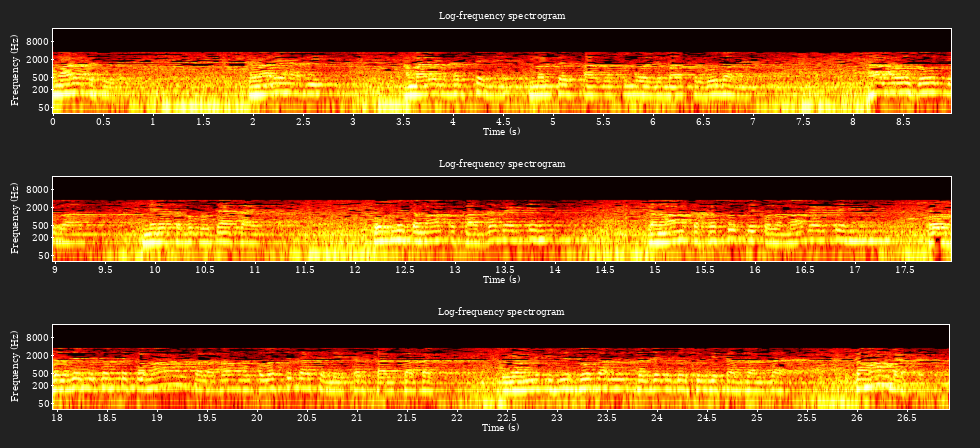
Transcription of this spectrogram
ہمارا قصور ہمارے یہاں ابھی ہمارے مدرسے میں مرکز آب و جماعت سرگودا میں ہر روز دور کے بعد میرا سبق ہوتا ہے قائد اس میں تمام اساتذہ بیٹھتے ہیں، تمام تخصص کے علماء بیٹھتے ہیں اور درجے کتب سے تمام طلبا متوسطہ سے لے کر سالسہ تک کیونکہ ہم نے پچھلے دو سال میں درجے کتب شروع کیا سالسہ ہے۔ تمام بیٹھتے ہیں۔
